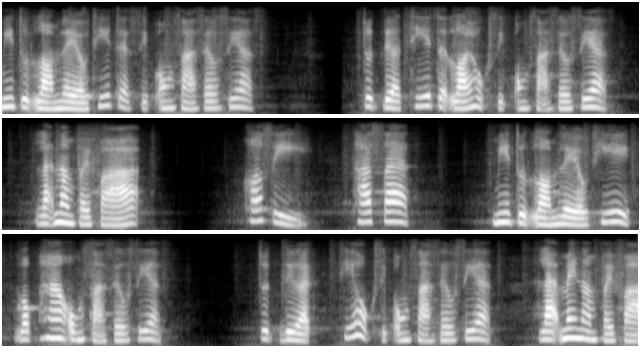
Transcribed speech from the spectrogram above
มีจุดหลอมเหลวที่ 70 องศาเซลเซียส จุดเดือดที่ 760 องศาเซลเซียส และนำไฟฟ้า ข้อ 4 ธาตุ Z มีจุดหลอมเหลวที่ลบ5องศาเซลเซียส จุดเดือดที่ 60 องศาเซลเซียส และไม่นำไฟฟ้า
